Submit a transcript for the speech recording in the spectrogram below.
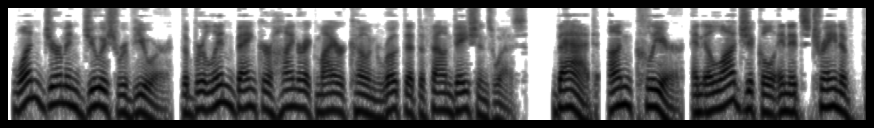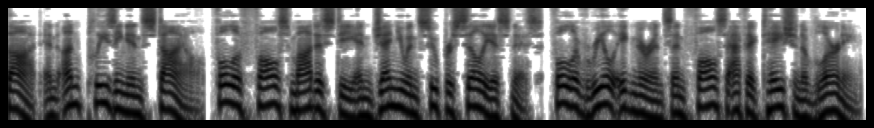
One German Jewish reviewer, the Berlin banker Heinrich Meyer-Cohn wrote that the Foundations was bad, unclear, and illogical in its train of thought and unpleasing in style, full of false modesty and genuine superciliousness, full of real ignorance and false affectation of learning.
